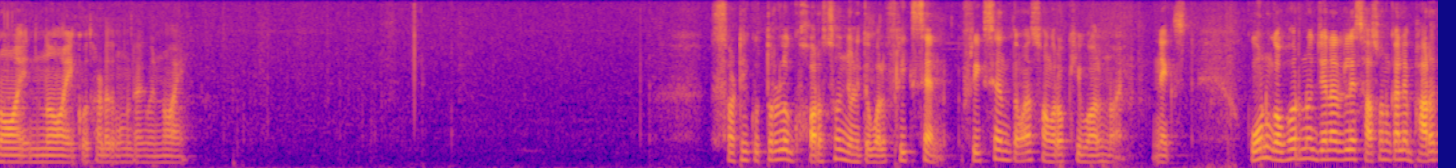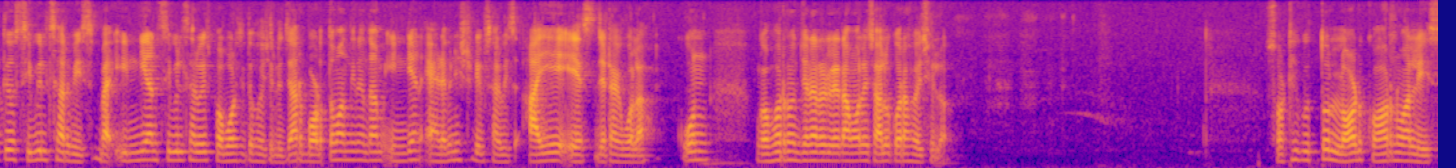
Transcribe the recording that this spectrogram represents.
নয় নয়, কথাটা মনে রাখবে, নয়। সঠিক উত্তর হলো ঘর্ষণজনিত বল ফ্রিকশন ফ্রিকশন তোমার সংরক্ষী বল নয়। নেক্সট কোন গভর্নর জেনারেলের শাসনকালে ভারতীয় সিভিল সার্ভিস বা ইন্ডিয়ান সিভিল সার্ভিস প্রবর্তিত হয়েছিল, যার বর্তমান দিনের দাম ইন্ডিয়ান অ্যাডমিনিস্ট্রেটিভ সার্ভিস আইএএস যেটাকে বলা কোন গভর্নর জেনারেলের আমলে চালু করা হয়েছিল? সঠিক উত্তর লর্ড কর্নওয়ালিস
